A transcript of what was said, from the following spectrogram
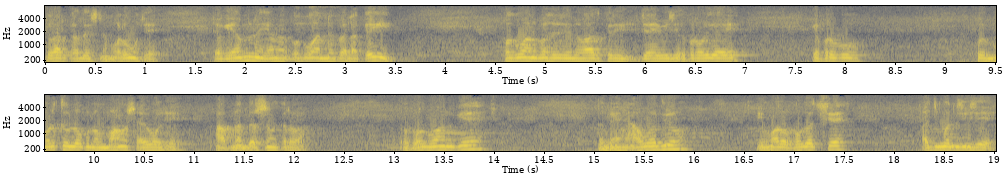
દ્વારકાધીશને મળવું છે. તો કે એમ નહીં અમે ભગવાનને પહેલાં કહી, ભગવાન પાસે જઈને વાત કરી, જય વિજય પ્રોળિયાએ કે પ્રભુ, કોઈ મળતું લોકનો માણસ આવ્યો છે, આપના દર્શન કરવા. તો ભગવાન કે તમે એને આવવા દો એ મારો ભગત છે, અજમલજી છે.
